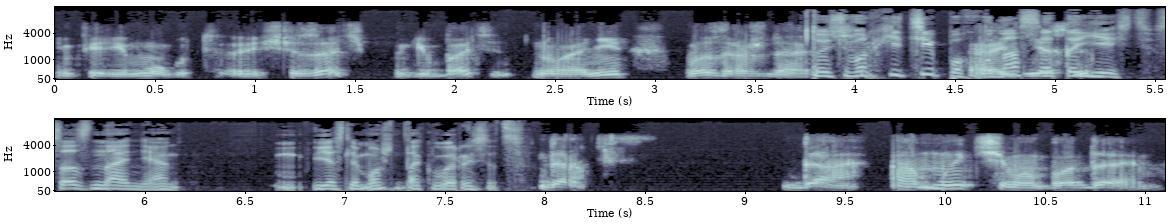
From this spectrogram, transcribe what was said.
империи могут исчезать, погибать, но они возрождаются. То есть в архетипах у а нас если... это есть, сознание, если можно так выразиться. Да. Да, а мы чем обладаем?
